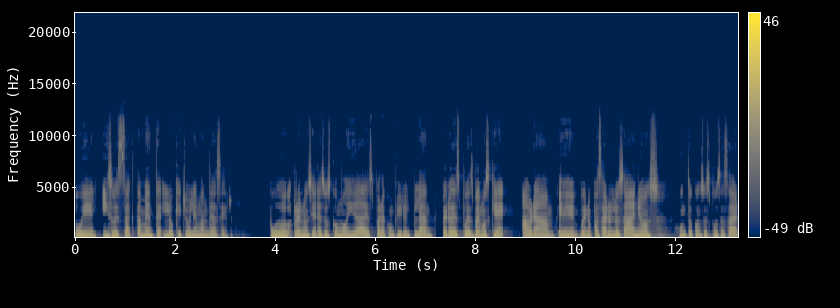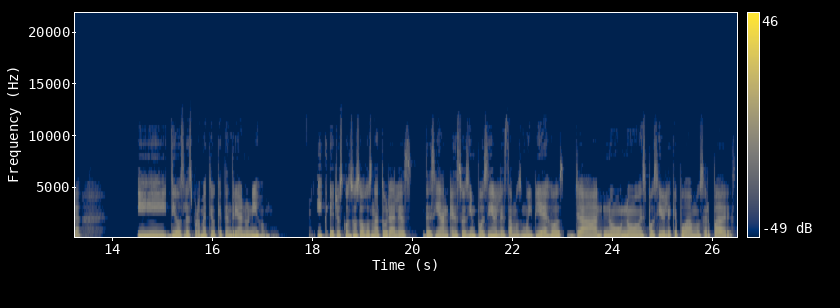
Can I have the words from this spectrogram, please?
o él hizo exactamente lo que yo le mandé hacer. Pudo renunciar a sus comodidades para cumplir el plan, pero después vemos que Abraham, eh, bueno, pasaron los años junto con su esposa Sara y Dios les prometió que tendrían un hijo. Y ellos con sus ojos naturales decían, esto es imposible, estamos muy viejos, ya no, no es posible que podamos ser padres.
